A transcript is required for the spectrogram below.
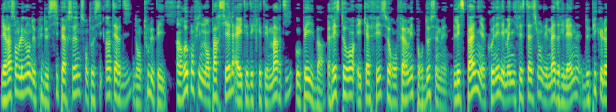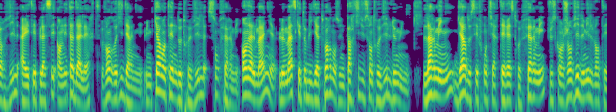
Les rassemblements de plus de 6 personnes sont aussi interdits dans tout le pays. Un reconfinement partiel a été décrété mardi aux Pays-Bas. Restaurants et cafés seront fermés pour deux semaines. L'Espagne connaît les manifestations des Madrilènes depuis que leur ville a été placée en état d'alerte vendredi dernier. Une quarantaine d'autres villes sont fermées. En Allemagne, le masque est obligatoire dans une partie du centre-ville de Munich. L'Arménie garde ses frontières terrestres fermées jusqu'en janvier 2021.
